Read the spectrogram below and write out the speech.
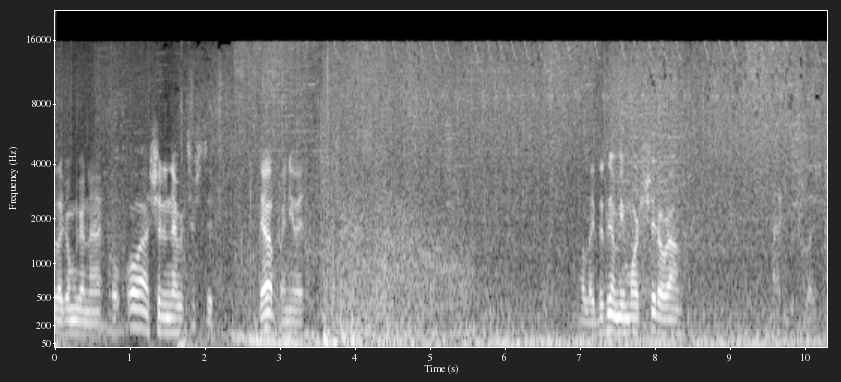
Feel like I'm gonna. Oh, oh I should have never touched it. Yep, I knew it. Oh, like there's gonna be more shit around. At your pleasure.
